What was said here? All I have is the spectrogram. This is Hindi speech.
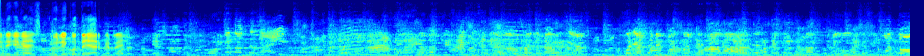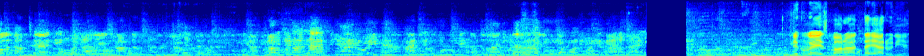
ये देखिए गाइस दूल्हे को तैयार कर रहे हैं। देखो गाइस बारात तैयार हो रही है।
